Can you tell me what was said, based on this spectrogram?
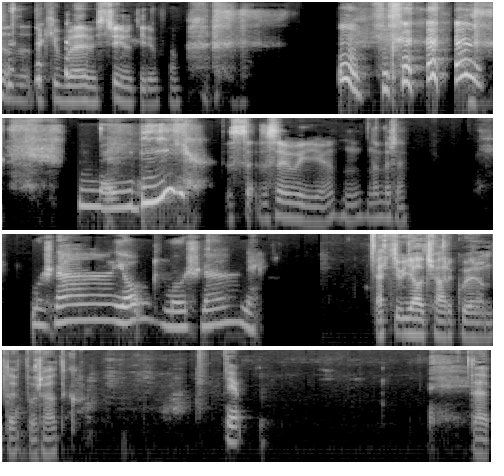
no, to taky bude vystříhnutý, doufám. Mm. Maybe. To se, to se uvidí, jo? Hm, dobře. Možná jo, možná ne. Já ti udělal čárku jenom, to je v pořádku. Jo. To je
